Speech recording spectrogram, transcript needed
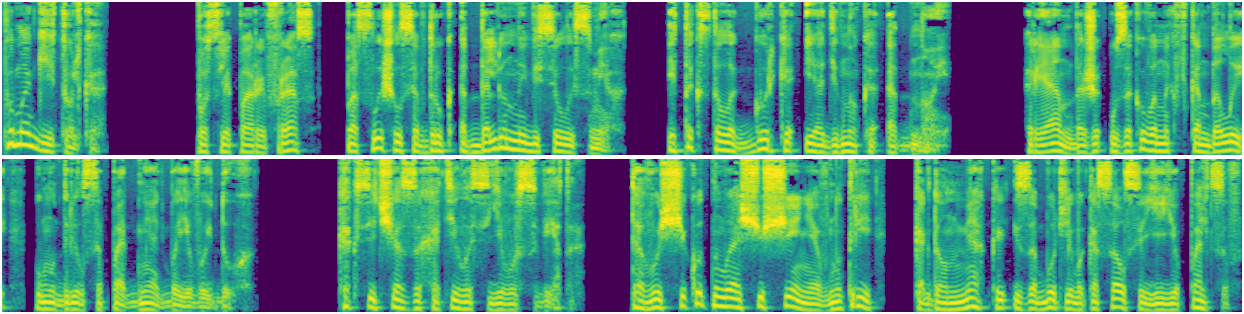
помоги только». После пары фраз послышался вдруг отдаленный веселый смех, и так стало горько и одиноко одной. Риан даже у закованных в кандалы умудрился поднять боевой дух. Как сейчас захотелось его света, того щекотного ощущения внутри, когда он мягко и заботливо касался ее пальцев,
